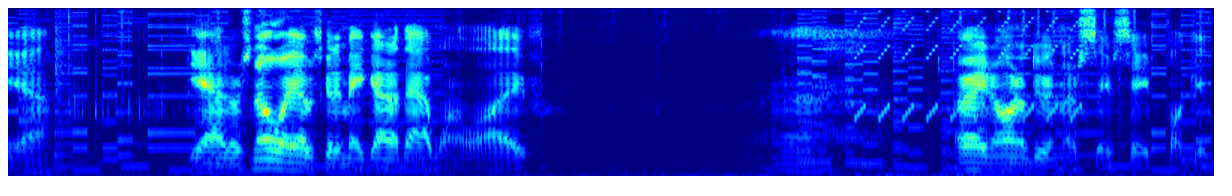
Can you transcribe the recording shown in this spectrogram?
Yeah. Yeah, there's no way I was gonna make out of that one alive. Uh, Alright, no, I'm doing another save save. Fuck it.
